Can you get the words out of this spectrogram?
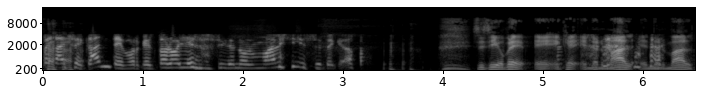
pega ese cante, porque esto lo oyes así de normal y se te queda... Sí, sí, hombre, eh, es que es normal, es normal.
